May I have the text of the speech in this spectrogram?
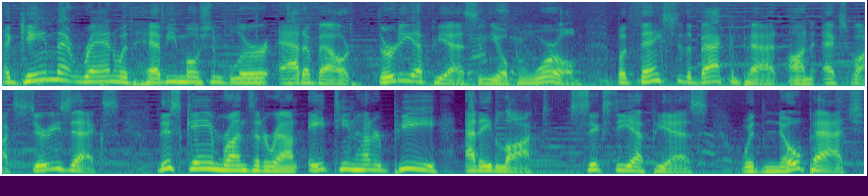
a game that ran with heavy motion blur at about 30 FPS in the open world, but thanks to the back compat on Xbox Series X, this game runs at around 1800p at a locked 60 FPS with no patch,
